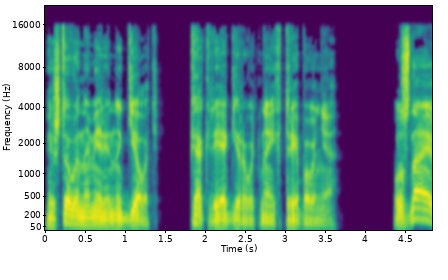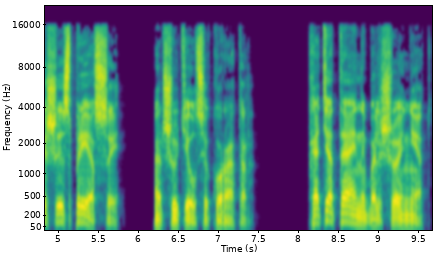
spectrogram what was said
И что вы намерены делать? Как реагировать на их требования? Узнаешь из прессы, отшутился куратор. Хотя тайны большой нет.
